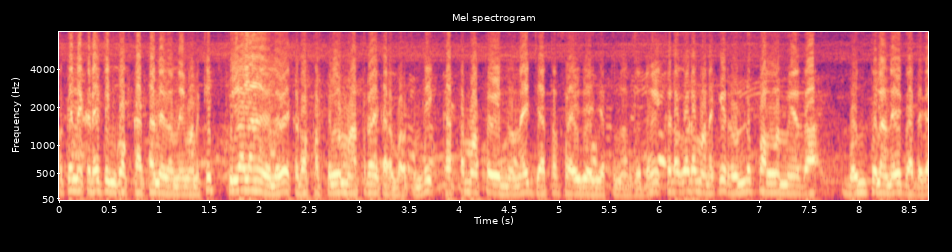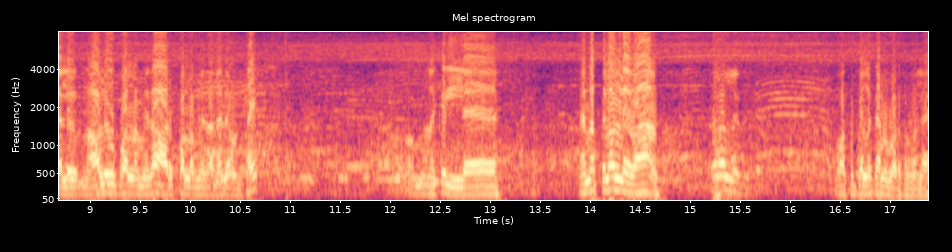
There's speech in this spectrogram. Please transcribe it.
ఓకే ఇక్కడైతే ఇంకొక కట్ట అనేది ఉన్నాయి మనకి పిల్లలు అనేది లేవు. ఇక్కడ ఒక పిల్ల మాత్రమే కనబడుతుంది. కట్ట మొత్తం ఎన్ని ఉన్నాయి? జత ప్రైజ్ ఏం చెప్తున్నారు చూద్దాం. ఇక్కడ కూడా మనకి రెండు పళ్ళ మీద బొంతులు అనేది పెద్దగా లేవు. నాలుగు పళ్ళ మీద ఆరు పళ్ళ మీద అనేది ఉంటాయి. మనకి లే ఏమన్నా పిల్లలు లేవా? ఒక పిల్ల కనబడుతుందిలే.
